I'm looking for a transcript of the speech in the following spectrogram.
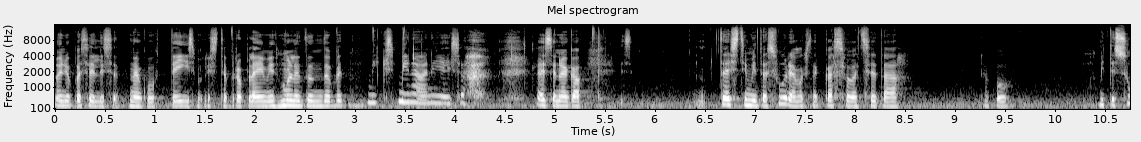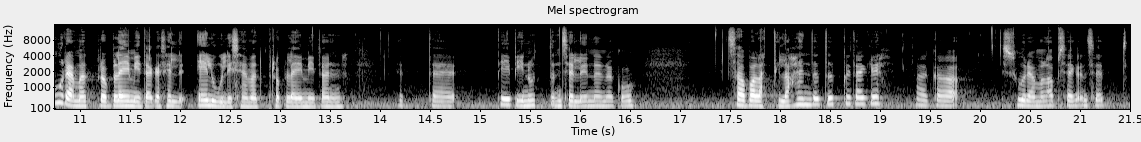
on juba sellised nagu teismeliste probleemid, mulle tundub, et miks mina nii ei saa. ühesõnaga, tõesti, mida suuremaks nad kasvavad, seda nagu mitte suuremad probleemid, aga sel-, elulisemad probleemid on. et äh, beebinutt on selline nagu, saab alati lahendatud kuidagi, aga suurema lapsega on see, et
